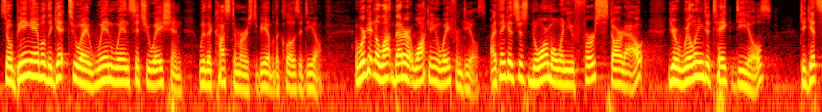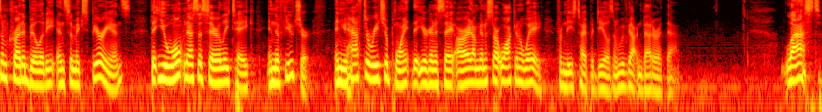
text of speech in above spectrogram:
So being able to get to a win win situation with the customers to be able to close a deal. And we're getting a lot better at walking away from deals. I think it's just normal when you first start out, you're willing to take deals to get some credibility and some experience that you won't necessarily take in the future. And you have to reach a point that you're going to say, all right, I'm going to start walking away from these type of deals. And we've gotten better at that. Last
